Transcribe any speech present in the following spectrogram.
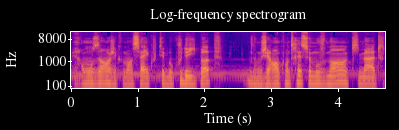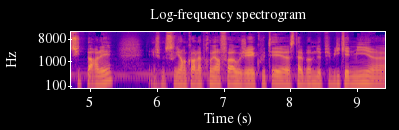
vers 11 ans j'ai commencé à écouter beaucoup de hip-hop. Donc j'ai rencontré ce mouvement qui m'a tout de suite parlé et je me souviens encore la première fois où j'ai écouté euh, cet album de Public Enemy euh,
